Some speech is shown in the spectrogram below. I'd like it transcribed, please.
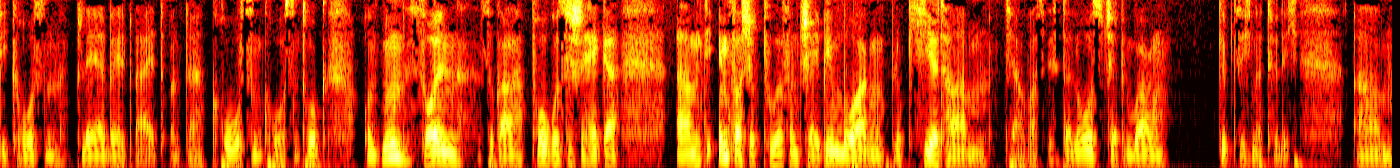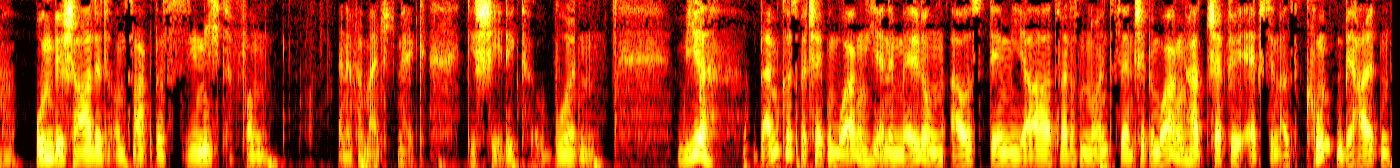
die großen Player weltweit unter großen, großen Druck. Und nun sollen sogar pro-russische Hacker ähm, die Infrastruktur von JP Morgan blockiert haben. Tja, was ist da los? JP Morgan gibt sich natürlich ähm, unbeschadet und sagt, dass sie nicht von einem vermeintlichen Hack geschädigt wurden. Wir bleiben kurz bei JP Morgan. Hier eine Meldung aus dem Jahr 2019. JP Morgan hat Jeffrey Epstein als Kunden behalten,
